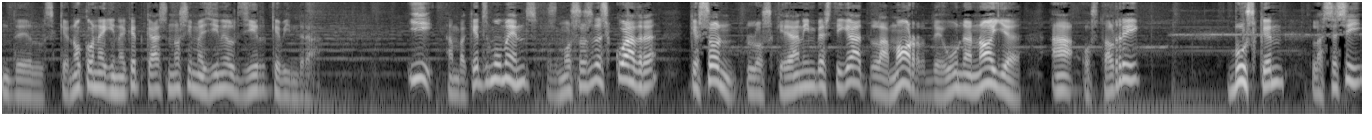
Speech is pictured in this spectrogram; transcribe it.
dels que no coneguin aquest cas no s'imagina el gir que vindrà. I en aquests moments, els Mossos d'Esquadra, que són els que han investigat la mort d'una noia a Hostalric, busquen l'assassí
